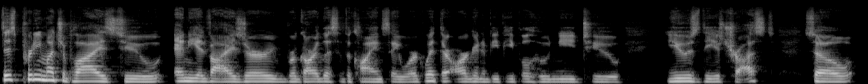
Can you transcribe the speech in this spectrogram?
this pretty much applies to any advisor, regardless of the clients they work with. There are going to be people who need to use these trusts. So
